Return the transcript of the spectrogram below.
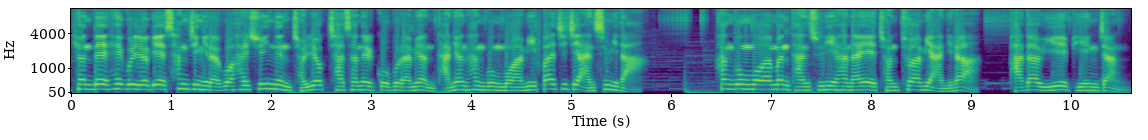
현대 해군력의 상징이라고 할 수 있는 전력 자산을 꼽으라면 단연 항공모함이 빠지지 않습니다. 항공모함은 단순히 하나의 전투함이 아니라 바다 위의 비행장,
